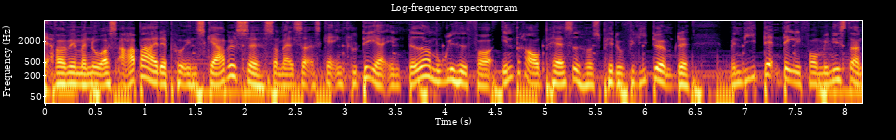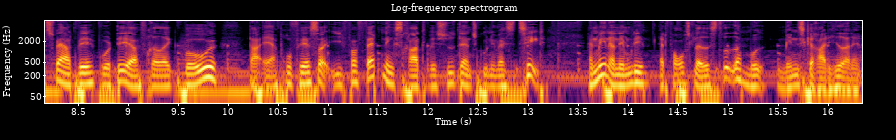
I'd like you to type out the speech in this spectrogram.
Derfor vil man nu også arbejde på en skærpelse, som altså skal inkludere en bedre mulighed for at inddrage passet hos pædofilidømte. Men lige den del får ministeren svært ved, vurderer Frederik Våge, der er professor i forfatningsret ved Syddansk Universitet. Han mener nemlig, at forslaget strider mod menneskerettighederne.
